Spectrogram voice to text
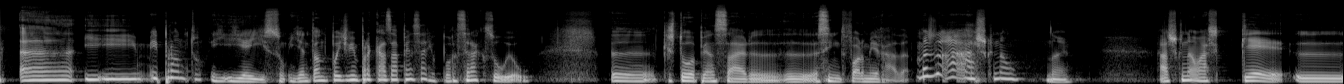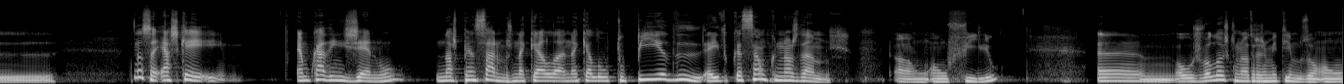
Uh, e, e, pronto, e, e, é isso. E então depois vim para casa a pensar: eu, porra, será que sou eu uh, que estou a pensar assim de forma errada? Mas acho que não, não é? Acho que não, acho que é. não sei, acho que é é um bocado ingênuo nós pensarmos naquela, naquela utopia de a educação que nós damos a um, a um filho, um, ou os valores que nós transmitimos a um,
